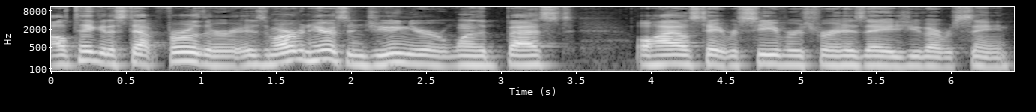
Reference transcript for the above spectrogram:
I'll take it a step further. Is Marvin Harrison Jr. one of the best Ohio State receivers for his age you've ever seen?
